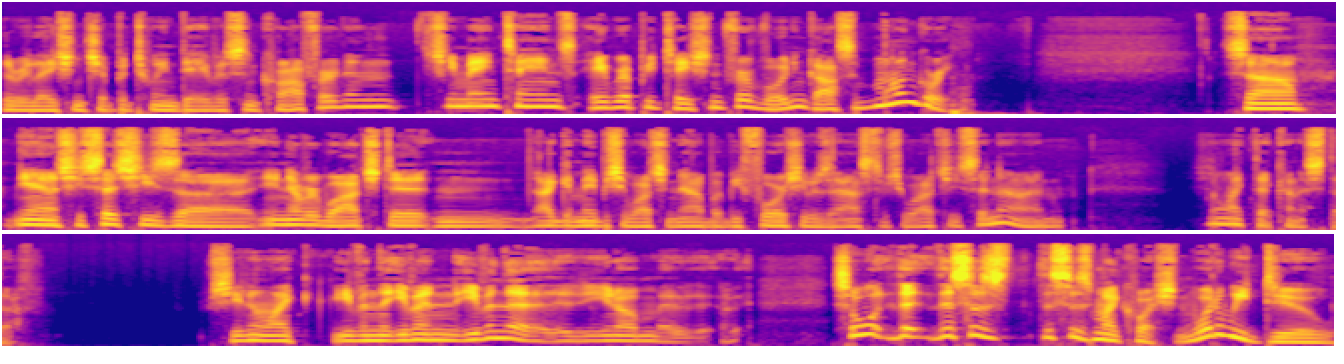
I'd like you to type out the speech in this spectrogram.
the relationship between Davis and Crawford, and she maintains a reputation for avoiding gossip mongering. So yeah, she says she's uh you never watched it, and I get maybe she watched it now, but before she was asked if she watched, it, she said no, I don't, she don't like that kind of stuff. She didn't like even the even even the you know. So what, th- this is this is my question. What do we do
